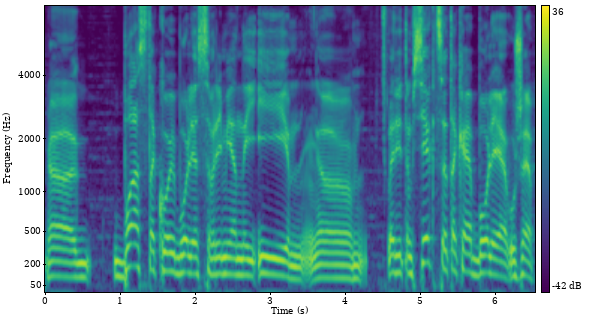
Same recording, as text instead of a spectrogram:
э, бас такой более современный, и э, ритм-секция такая более уже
